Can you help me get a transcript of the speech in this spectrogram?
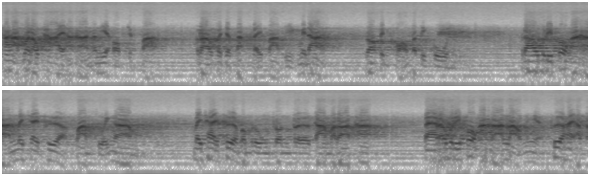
ถ้าหากว่าเราคายอาหารอันนี้ออกจากปาก เราก็จะตักใส่ปากอีกไม่ได้ เพราะเป็นของปฏิกูล เราบริโภคอาหารไม่ใช่เพื่อความสวยงาม ไม่ใช่เพื่อบำรุงปลนเปลือกามราคะ แต่เราบริโภคอาหารเหล่านี้เพื่อให้อัต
